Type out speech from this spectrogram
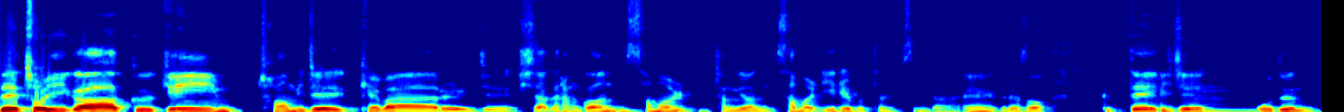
네, 저희가 그 게임 처음 이제 개발을 이제 시작을 한 건 3월, 작년 3월 1일부터였습니다. 예, 그래서 그때 이제 음, 모든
